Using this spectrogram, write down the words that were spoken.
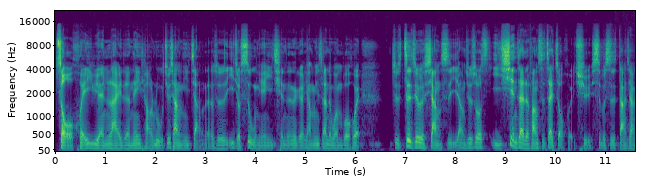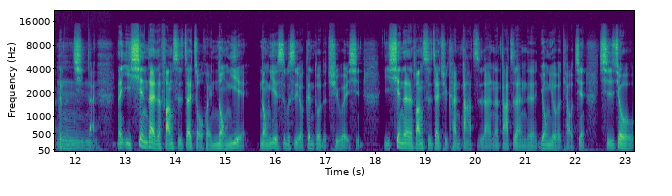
走回原来的那一条路，就像你讲的，就是一九四五年以前的那个阳明山的文博会，就是这就像是一样，就是说以现在的方式再走回去，是不是大家更能期待？嗯、那以现在的方式再走回农业，农业是不是有更多的趣味性？以现在的方式再去看大自然，那大自然的拥有的条件其实就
